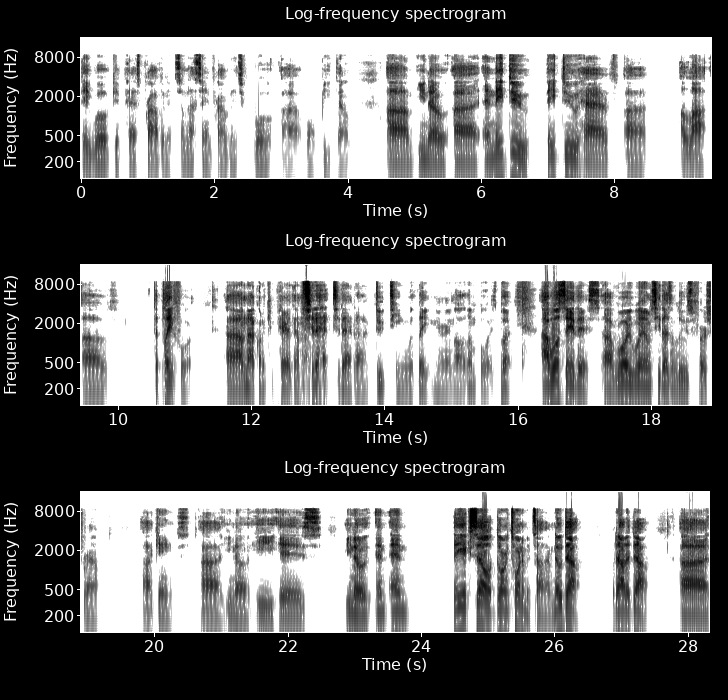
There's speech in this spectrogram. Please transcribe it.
they will get past Providence. I'm not saying Providence will, uh, won't beat them. Um, you know, uh, and they do, they do have, uh, a lot of to play for. Uh, I'm not going to compare them to that to that uh, Duke team with Laettner and all them boys, but I will say this: uh, Roy Williams, he doesn't lose first round uh, games. Uh, you know, he is, you know, and and they excel during tournament time, no doubt, without a doubt. Uh,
